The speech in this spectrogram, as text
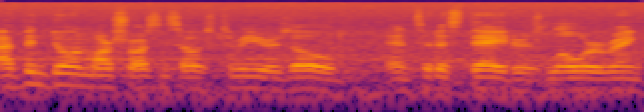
I've been doing martial arts since I was three years old, and to this day, there's lower rank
